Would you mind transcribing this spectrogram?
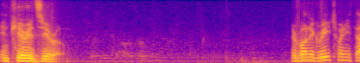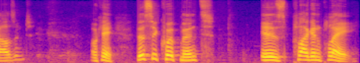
in period zero? Everyone agree, 20,000? Okay, this equipment is plug and play.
